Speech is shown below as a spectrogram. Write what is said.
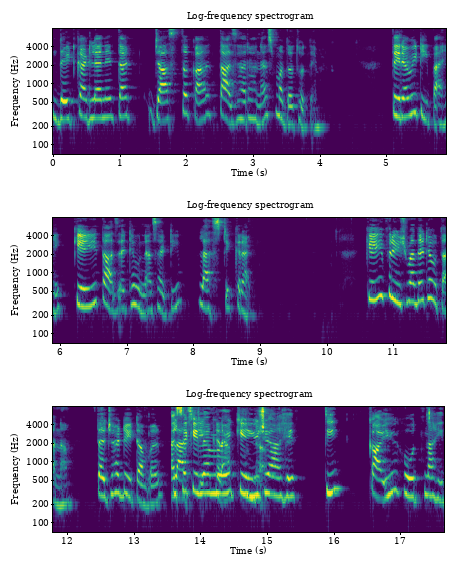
डेट काढल्याने त्या जास्त काळ ताज्या राहण्यास मदत होते. तेरावी टीप आहे केळी ताजे ठेवण्यासाठी प्लास्टिक रॅक केळी फ्रीजमध्ये ठेवताना त्याच्या डेटावर असं केल्यामुळे केळी. जी आहे ती काळी होत नाहीत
